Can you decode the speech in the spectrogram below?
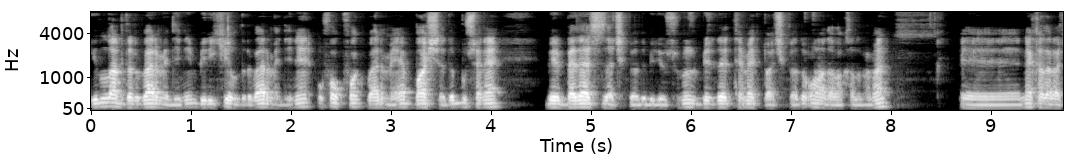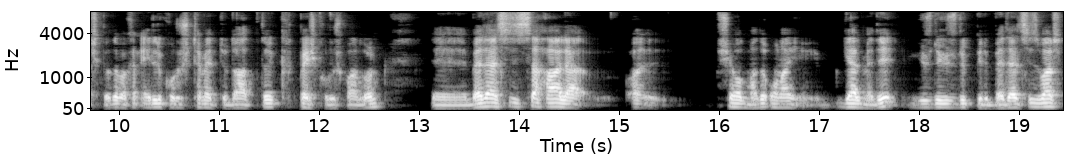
yıllardır vermediğini, 1-2 yıldır vermediğini ufak ufak vermeye başladı. Bu sene bir bedelsiz açıkladı biliyorsunuz. Bir de temettü açıkladı. Ona da bakalım hemen. E, ne kadar açıkladı? Bakın 50 kuruş temettü dağıttı. 45 kuruş pardon. E, bedelsiz ise hala şey olmadı. Onay gelmedi. %100'lük bir bedelsiz var.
